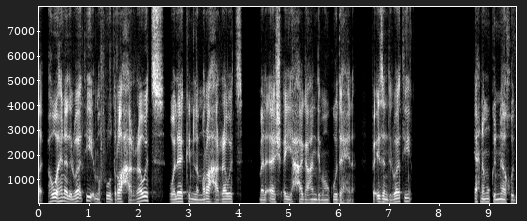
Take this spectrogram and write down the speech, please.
طيب هو هنا دلوقتي المفروض راح على ال routes ولكن لما راح على ال routes ما لقاش أي حاجة عندي موجودة هنا. فاذا دلوقتي إحنا ممكن ناخد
